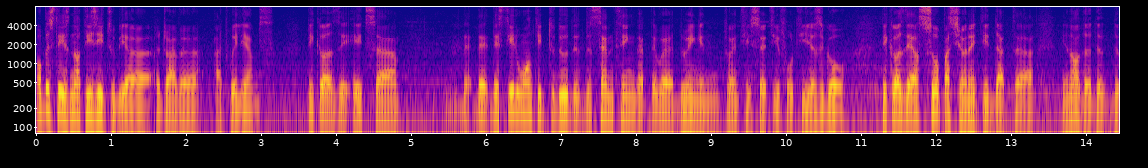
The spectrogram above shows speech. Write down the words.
Obviously, it's not easy to be a, a driver at Williams because it's. Uh, they, they still wanted to do the, the same thing that they were doing in 20, 30, 40 years ago because they are so passionate that uh, you know the, the, the,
